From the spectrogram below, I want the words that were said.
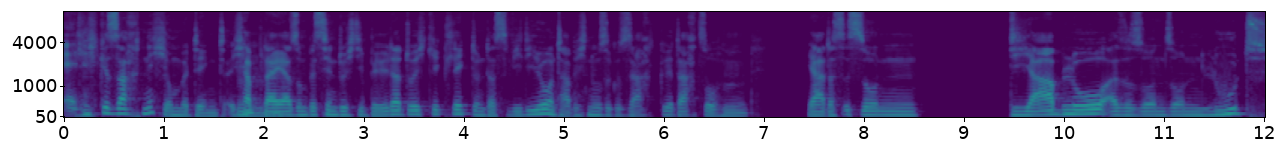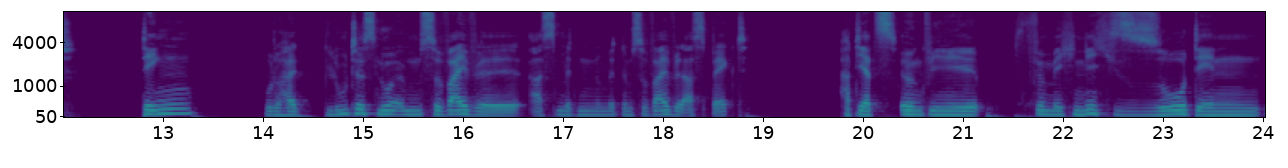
Ehrlich gesagt nicht unbedingt. Ich mhm. habe da ja so ein bisschen durch die Bilder durchgeklickt und das Video und habe ich nur so gesagt, gedacht, so, hm, ja, das ist so ein Diablo, also so ein, so ein Loot-Ding, wo du halt lootest, nur im Survival, mit, mit einem Survival-Aspekt. Hat jetzt irgendwie für mich nicht so den.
